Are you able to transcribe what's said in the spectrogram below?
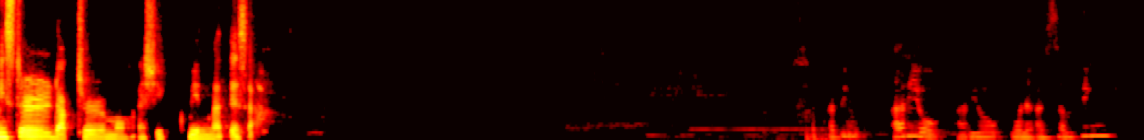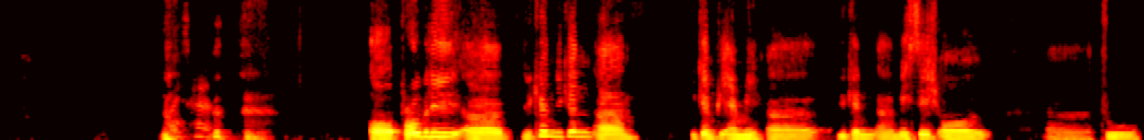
Mr. Dr. Moh Asyiek bin Mat Desa. I think Aryo, Aryo want to ask something? Raise hand. or probably uh, you can you can um, you can PM me. Uh, you can uh, message or uh, through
